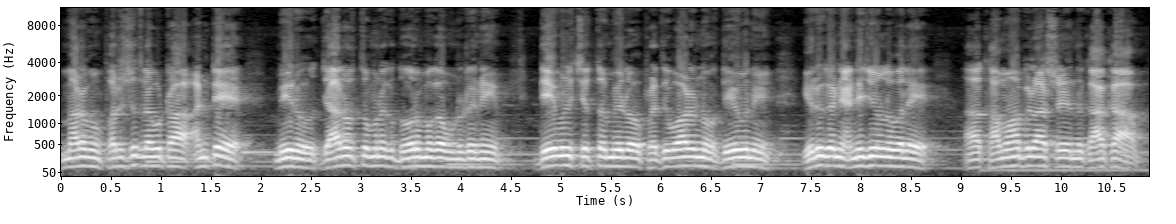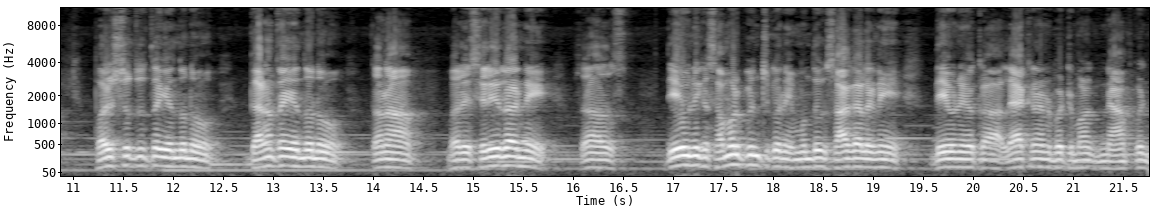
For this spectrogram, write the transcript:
మనము పరిశుద్ధులగుట అంటే మీరు జారత్వమునకు దూరముగా ఉండుడని దేవుని చిత్తం మీలో ప్రతివాడును దేవుని ఎరుగని అన్ని జనుల వలె ఆ కామాభిలాష ఎందు కాక పరిశుద్ధత ఎందును ఘనత ఎందును తన మరి శరీరాన్ని దేవునికి సమర్పించుకొని ముందుకు సాగాలని దేవుని యొక్క లేఖనాన్ని బట్టి మనం జ్ఞాపకం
